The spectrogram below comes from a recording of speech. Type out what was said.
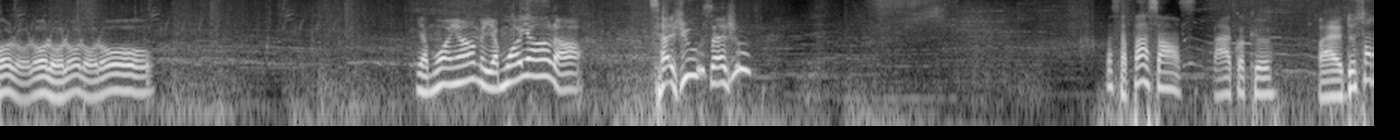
Oh là là là là là là. Il y a moyen, mais il y a moyen là. Ça joue, ça joue. Ça, passe, hein. Ah, quoique. Ouais, 200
